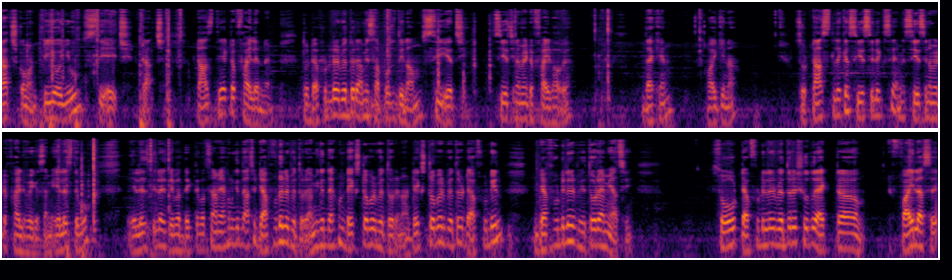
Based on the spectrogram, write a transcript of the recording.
touch command T O U C H touch touch দিয়ে একটা ফাইলের নেম তো ড্যাফোডিলের ভেতরে আমি সাপোজ দিলাম সিএচই সিএচই নামে একটা ফাইল হবে। দেখেন, হয় কি না সো টাস্ক লিখে সিএসসি লিখছি, আমি সিএসসি নামে একটা ফাইল হয়ে গেছে, আমি এলএস দেবো। এলএস দিলে এবার দেখতে পাচ্ছেন, আমি এখন কিন্তু আছি ড্যাফোডিলের ভেতরে, আমি কিন্তু এখন ডেস্কটপের ভেতরে না। ডেস্কটপের ভেতরে ড্যাফোডিল ড্যাফোডিলের ভেতরে আমি আছি। সো ড্যাফোডিলের ভেতরে শুধু একটা ফাইল আছে,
